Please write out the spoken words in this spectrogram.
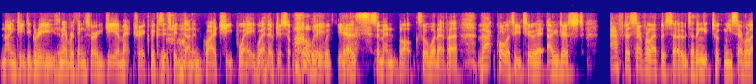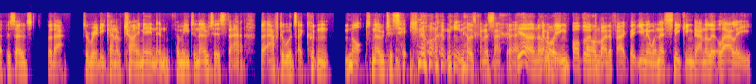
90 degrees and everything's very geometric because it's been done in quite a cheap way where they've just sort of oh, with you yes. know cement blocks or whatever that quality to it i just after several episodes i think it took me several episodes for that to really kind of chime in and for me to notice that but afterwards i couldn't not notice it. You know what I mean? I was kind of sat there, yeah, no, kind of being bothered um, by the fact that you know when they're sneaking down a little alley,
